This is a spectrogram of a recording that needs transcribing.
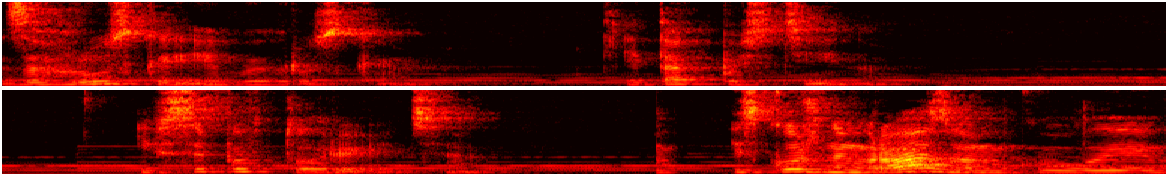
загрузки і вигрузки. І так постійно. І все повторюється. І з кожним разом, коли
